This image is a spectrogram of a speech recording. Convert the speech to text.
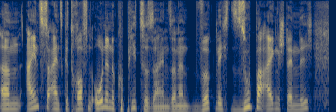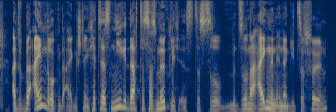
ähm, eins zu eins getroffen, ohne eine Kopie zu sein, sondern wirklich super eigenständig, also beeindruckend eigenständig. Ich hätte das nie gedacht, dass das möglich ist, das so mit so einer eigenen Energie zu füllen.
